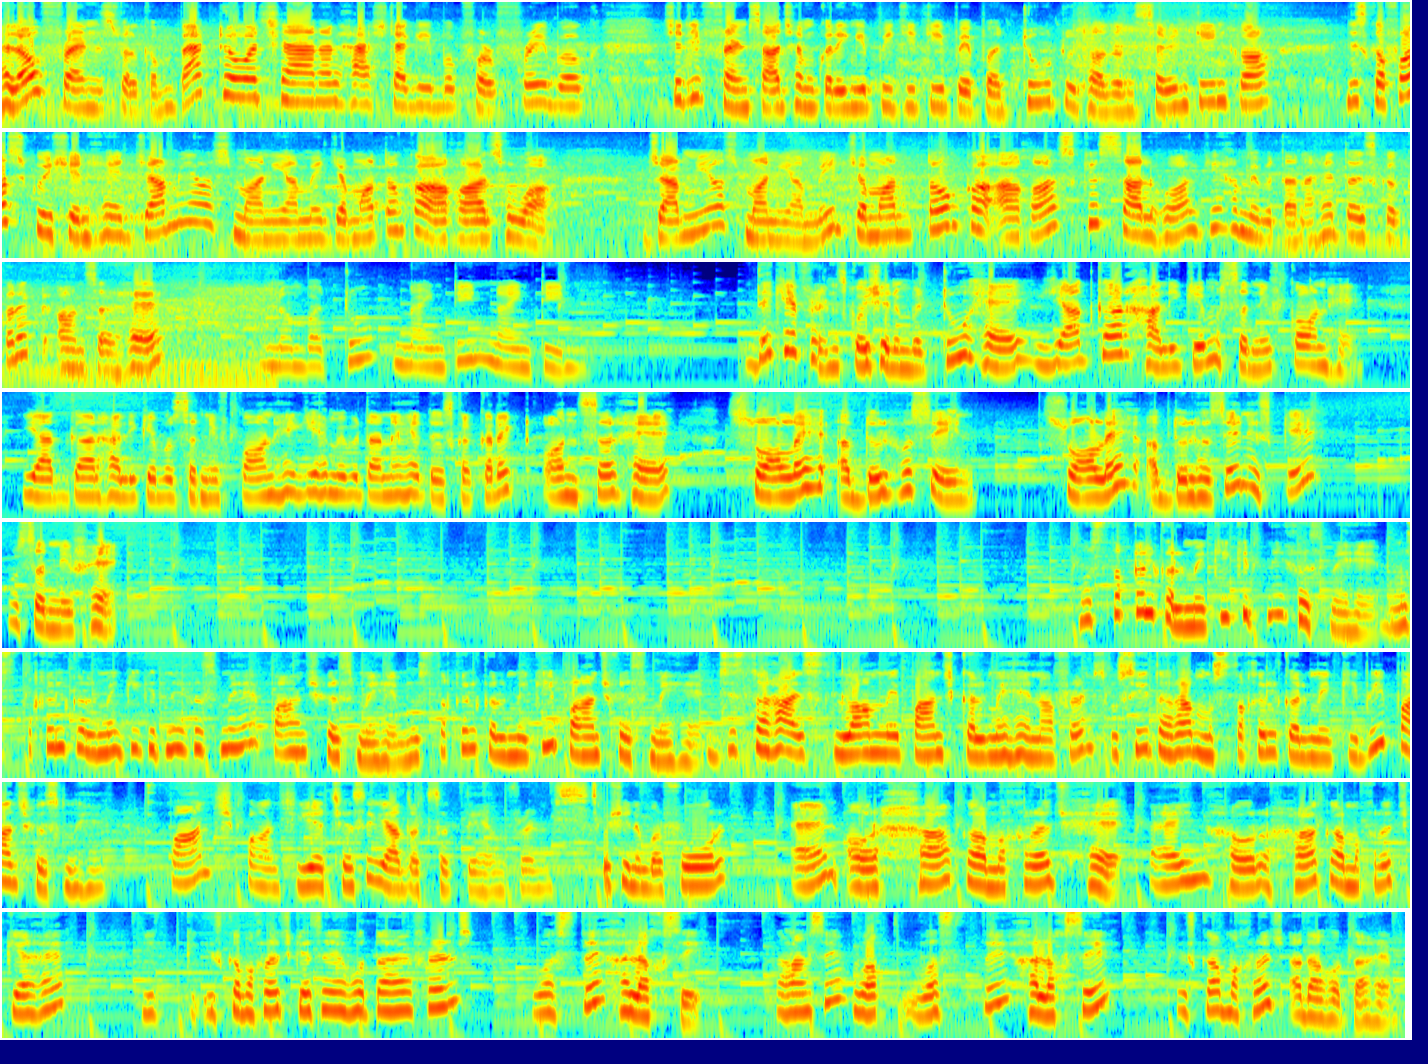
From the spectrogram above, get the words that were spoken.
Hello friends welcome back to our channel hashtag E book for free book चलिए friends आज हम करेंगे PGT paper two 2017 का जिसका फ़र्स्ट क्वेश्चन है, जामिया उस्मानिया में जमातों का आगाज़ हुआ। जामिया उस्मानिया में जमातों का आगाज़ किस साल हुआ, ये हमें बताना है तो इसका करेक्ट आंसर है नंबर टू 1919 देखिए फ्रेंड्स क्वेश्चन नंबर टू है, यादगार हाली के मुसनफ़ कौन है? यादगार हाली के मुसनफ़ कौन है, ये हमें बताना है तो इसका करेक्ट आंसर है सोलह अब्दुल हुसैन। सोलह अब्दुल हुसैन इसके मुसनफ़ हैं। मुस्तकिल कलमे की कितनी कस्में हैं? मुस्तकिल कलमे की कितनी कस्में हैं? पाँच कस्में हैं। मुस्तकिल कलमे की पाँच किस्में हैं। जिस तरह इस्लाम में पाँच कलमे हैं ना फ्रेंड्स उसी तरह मुस्तकिल कलमे की भी पाँच कस्में हैं। पाँच पाँच ये अच्छे से याद रख सकते हैं फ्रेंड्स क्वेश्चन नंबर फोर एन और हा का मखरज है? एन और हा का मखरज क्या है? ये इसका मखरज कैसे होता है फ्रेंड्स वस्ते हलक से. कहाँ से? वक्त, वस्ते हलक से इसका मखरज अदा होता है.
